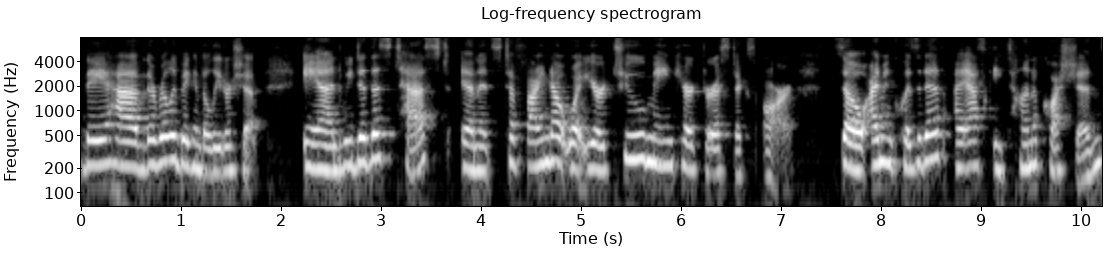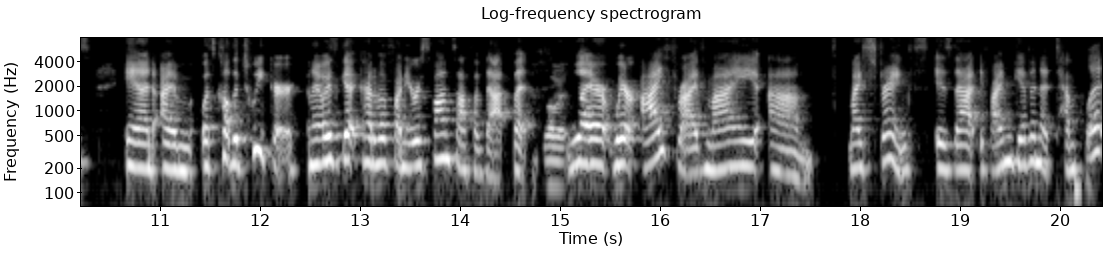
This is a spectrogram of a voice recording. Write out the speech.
they have they're really big into leadership. And we did this test and it's to find out what your two main characteristics are so I'm inquisitive. I ask a ton of questions and I'm what's called a tweaker. And I always get kind of a funny response off of that. But where where I thrive, my um my strengths is that if I'm given a template,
